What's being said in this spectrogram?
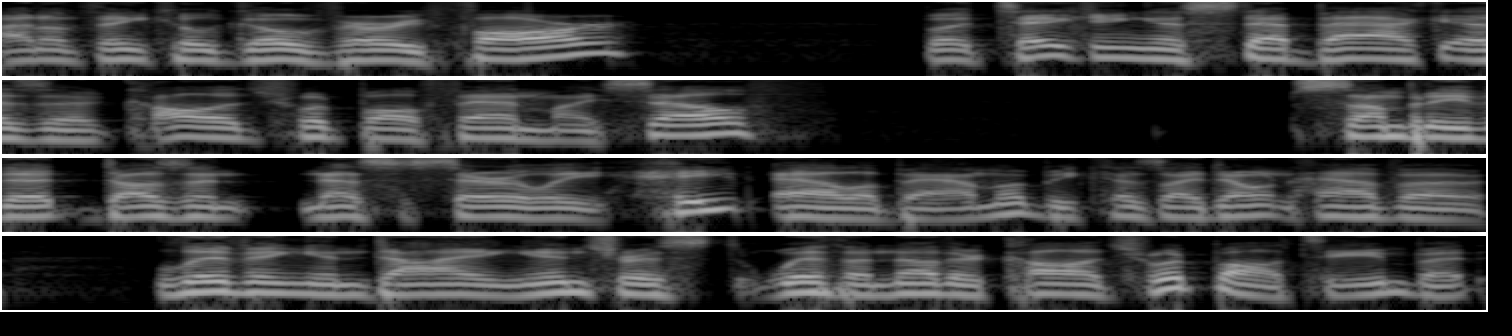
I don't think he'll go very far. But taking a step back as a college football fan myself, somebody that doesn't necessarily hate Alabama because I don't have a living and dying interest with another college football team, but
